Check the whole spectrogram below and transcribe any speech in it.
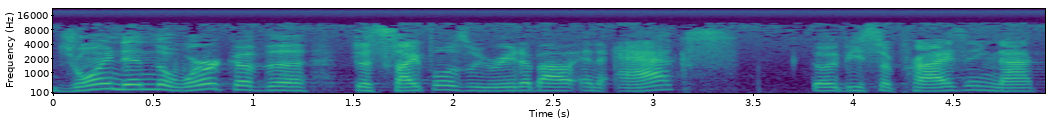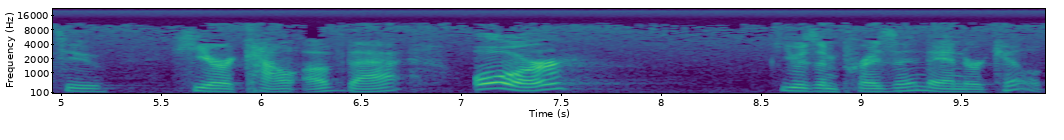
joined in the work of the disciples we read about in Acts, though it would be surprising not to hear account of that, or he was imprisoned and or killed.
